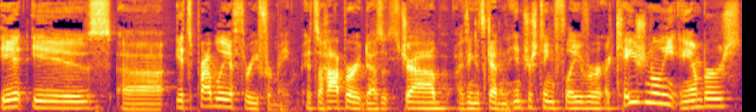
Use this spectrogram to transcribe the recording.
it is, uh, it's probably a three for me. It's a hopper. It does its job. I think it's got an interesting flavor. Occasionally, ambers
